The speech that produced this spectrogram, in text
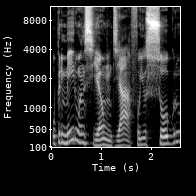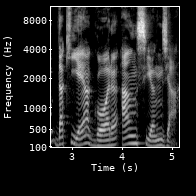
O primeiro ancião Jia foi o sogro da que é agora a anciã Jia.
